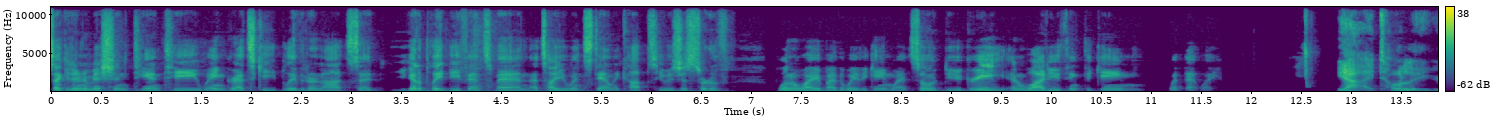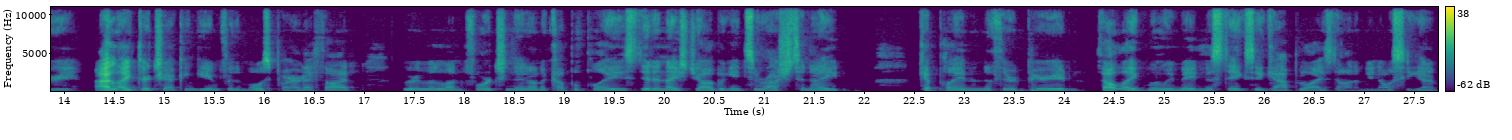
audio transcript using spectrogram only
Second intermission, TNT, Wayne Gretzky, believe it or not, said, you got to play defense, man. That's how you win Stanley Cups. He was just sort of blown away by the way the game went. So do you agree? And why do you think the game went that way? Yeah, I totally agree. I liked our checking game for the most part. I thought we were a little unfortunate on a couple plays. Did a nice job against the rush tonight. Kept playing in the third period. Felt like when we made mistakes, they capitalized on them, you know, so you got to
